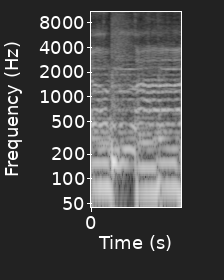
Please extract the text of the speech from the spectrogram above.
of love.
